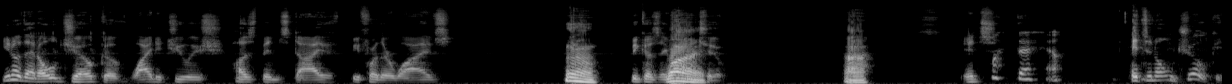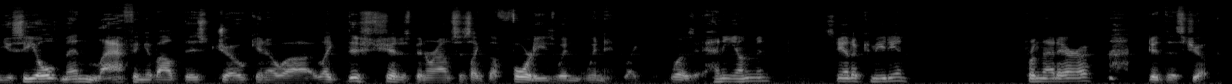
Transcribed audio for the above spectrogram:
you know that old joke of why do Jewish husbands dive before their wives? No. Because they Why? want to. Ah. It's What the hell? it's an old joke, and you see old men laughing about this joke. You know, uh, like this shit has been around since like the '40s when when like what was it, Henny Youngman, stand-up comedian from that era, did this joke.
